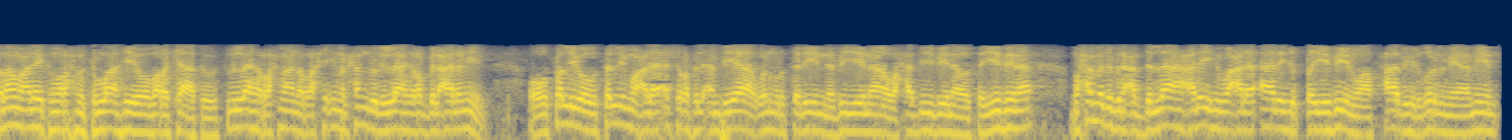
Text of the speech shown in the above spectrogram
السلام عليكم ورحمة الله وبركاته. بسم الله الرحمن الرحيم. الحمد لله رب العالمين. وأصلي وأسلم على أشرف الأنبياء والمرسلين نبينا وحبيبنا وسيدنا محمد بن عبد الله عليه وعلى آله الطيبين وأصحابه الغر الميامين.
